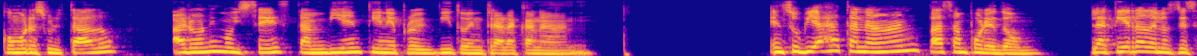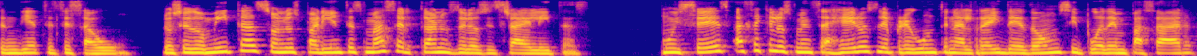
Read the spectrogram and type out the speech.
Como resultado, Aarón y Moisés también tiene prohibido entrar a Canaán. En su viaje a Canaán pasan por Edom, la tierra de los descendientes de Saúl, Los edomitas son los parientes más cercanos de los israelitas. Moisés hace que los mensajeros le pregunten al rey de Edom si pueden pasar,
